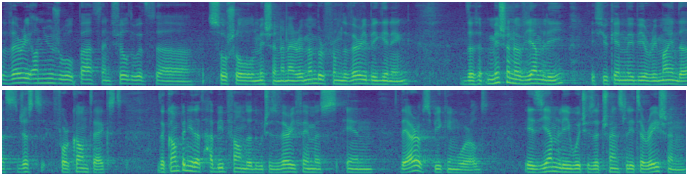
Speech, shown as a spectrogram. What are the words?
a very unusual path and filled with uh, social mission. And I remember from the very beginning, the mission of Yamli, if you can maybe remind us, just for context, the company that Habib founded, which is very famous in the Arab-speaking world, is Yamli, which is a transliteration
